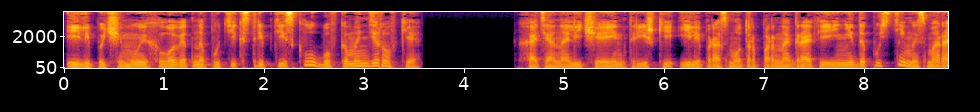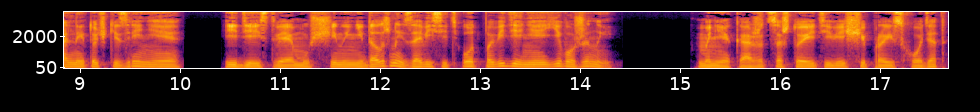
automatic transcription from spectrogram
Или почему их ловят на пути к стриптиз-клубу в командировке? Хотя наличие интрижки или просмотр порнографии недопустимы с моральной точки зрения, и действия мужчины не должны зависеть от поведения его жены. Мне кажется, что эти вещи происходят,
